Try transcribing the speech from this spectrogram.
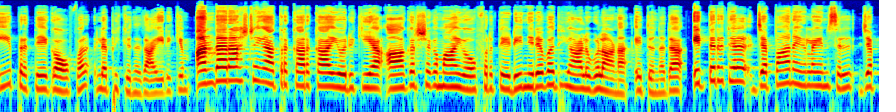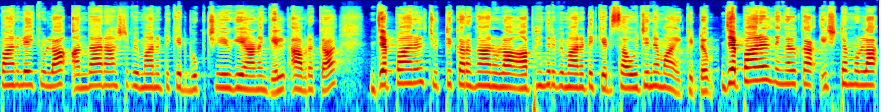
ഈ പ്രത്യേക ഓഫർ ലഭിക്കുന്നതായിരിക്കും. അന്താരാഷ്ട്ര യാത്രക്കാർക്കായി ഒരുക്കിയ ആകർഷകമായ ഓഫർ തേടി നിരവധി ആളുകളാണ് എത്തുന്നത്. ഇത്തരത്തിൽ ജപ്പാൻ എയർലൈൻസിൽ ജപ്പാനിലേക്കുള്ള അന്താരാഷ്ട്ര വിമാന ടിക്കറ്റ് ബുക്ക് ചെയ്യുകയാണെങ്കിൽ അവർക്ക് ജപ്പാനിൽ ചുറ്റിക്കറങ്ങാനുള്ള ആഭ്യന്തര വിമാന ടിക്കറ്റ് സൗജന്യമായി കിട്ടും. ജപ്പാനിൽ നിങ്ങൾക്ക് ഇഷ്ടമുള്ള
